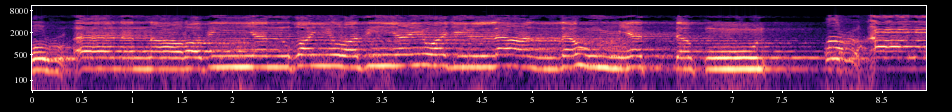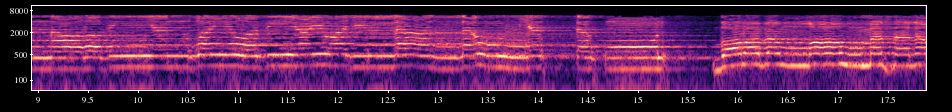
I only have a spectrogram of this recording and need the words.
قرآنا عربيا غير ذي عوج لعلهم يتقون. قرآنا عربيا غير ذي عوج لعلهم يتقون. ضرب الله مثلا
